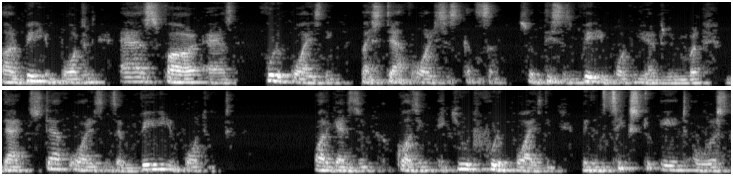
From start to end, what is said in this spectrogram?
are very important as far as food poisoning by staph aureus is concerned. So this is very important. You have to remember that staph aureus is a very important organism causing acute food poisoning within 6 to 8 hours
